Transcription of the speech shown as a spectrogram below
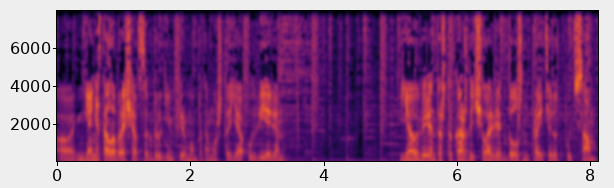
Э, я не стал обращаться к другим фирмам, потому что я уверен, я уверен, то, что каждый человек должен пройти этот путь сам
